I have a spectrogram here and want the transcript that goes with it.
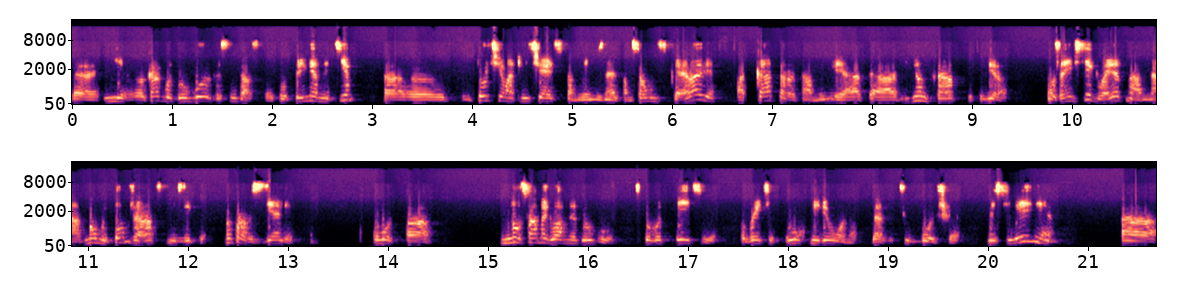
э, и э, как бы другое государство. Это вот примерно тем, э, то, чем отличается, там, я не знаю, там, Саудовская Аравия от Катара там, или от Объединенных Арабских Эмиратов. Потому что они все говорят на, на одном и том же арабском языке. Ну, правда, с диалектом. Вот. А, но самое главное другое что вот эти, в этих двух миллионов, даже чуть больше населения, а,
